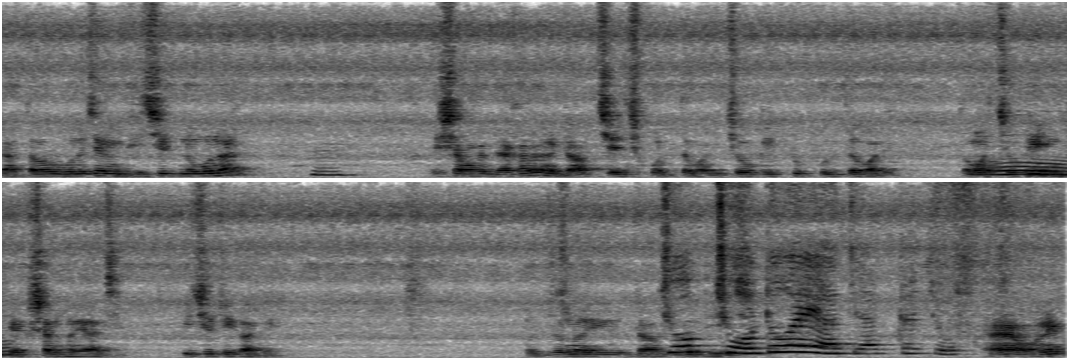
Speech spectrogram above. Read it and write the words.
ডাক্তারবাবু বলেছে আমি ভিজিট নেব না। হুম। এসে আমাকে দেখাবে আমি ডাব চেঞ্জ করতে পারি চোখ একটু খুলতে পারে। তোমার চোখে ইনফেকশন হয়ে আছে কিছু কাটে। ওর জন্য এই ডাব ছোট হয়ে আছে একটা চোখ। হ্যাঁ অনেক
